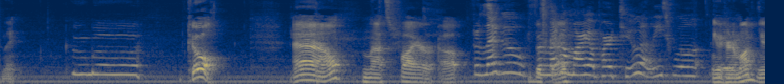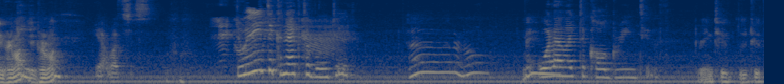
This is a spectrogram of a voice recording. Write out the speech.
And then, Goomba. Cool. Now, let's fire up. For Lego for Lego guy? Mario Part Two, at least we'll You gonna turn him on? You gonna turn him on? You gonna turn him on? Yeah, watch this. Do we need to connect to Bluetooth? Uh, I don't know. Maybe. What I like to call green tooth. Green tooth, Bluetooth.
